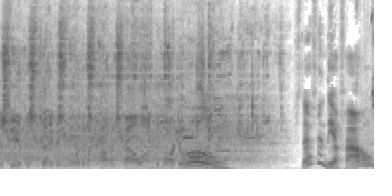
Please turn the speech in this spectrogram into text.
to see if this is anything more than a common foul on DeMar DeRozan. Oh. It's definitely a foul.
